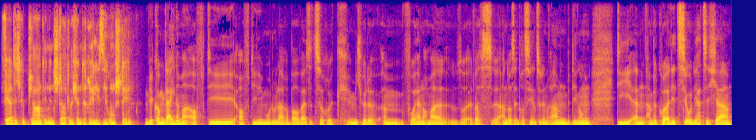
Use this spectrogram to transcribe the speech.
fertig geplant in den Startlöchern der Realisierung stehen. Wir kommen gleich nochmal auf die, auf die modulare Bauweise zurück. Mich würde ähm, vorher nochmal so etwas äh, anderes interessieren zu den Rahmenbedingungen. Die ähm, Ampelkoalition, die hat sich ja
